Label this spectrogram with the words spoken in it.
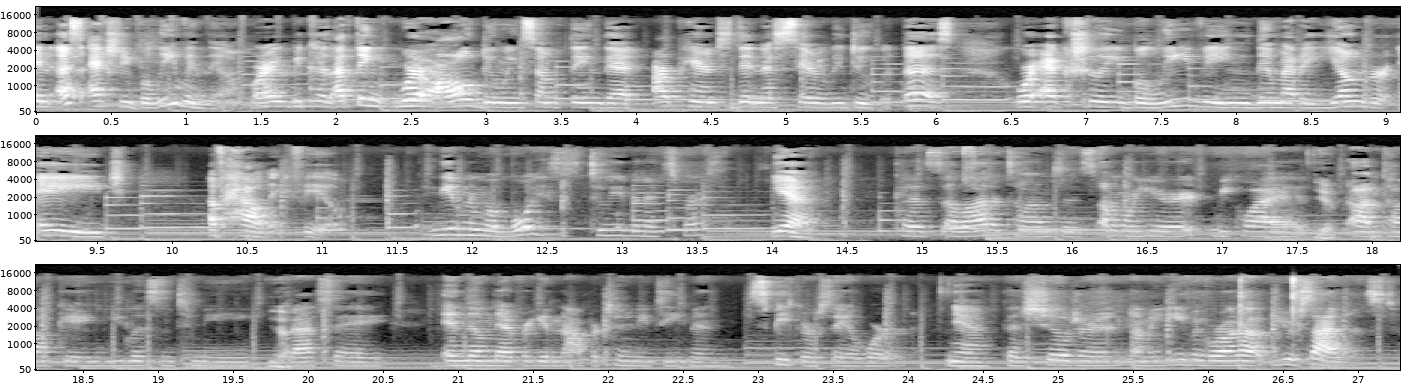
and us actually believing them right because i think we're Yeah. all doing something that our parents didn't necessarily do with us we're actually believing them at a younger age of how they feel Giving them a voice to even express it. yeah Because a lot of times it's, I'm going to hear it, be quiet. Yep. I'm talking, you listen to me, Yeah. what I say, and they'll never get an opportunity to even speak or say a word. yeah Because children, I mean, even growing up, you're silenced.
